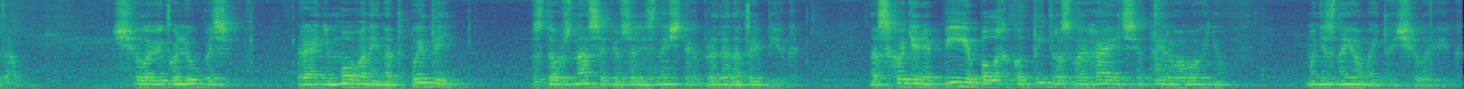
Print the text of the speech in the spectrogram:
розповідав. Чоловіколюбець, реанімований, надпитий, вздовж насипів залізничних бреде на той бік. На сході рябіє, палахкотить, розвергається прірва вогню. Мені знайомий той чоловік.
